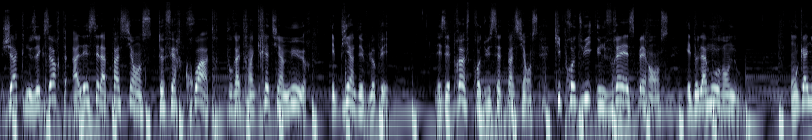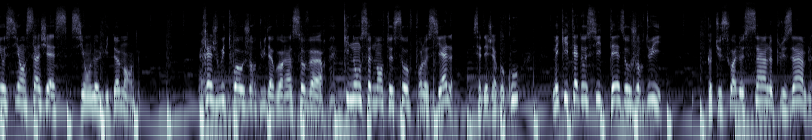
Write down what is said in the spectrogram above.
Jacques nous exhorte à laisser la patience te faire croître pour être un chrétien mûr et bien développé. Les épreuves produisent cette patience, qui produit une vraie espérance et de l'amour en nous. On gagne aussi en sagesse si on le lui demande. Réjouis-toi aujourd'hui d'avoir un sauveur qui non seulement te sauve pour le ciel, c'est déjà beaucoup, mais qui t'aide aussi dès aujourd'hui. Que tu sois le saint le plus humble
